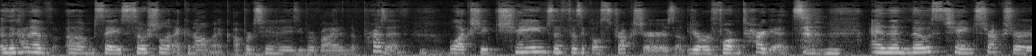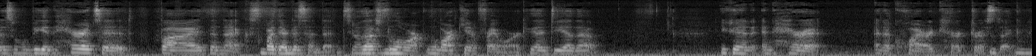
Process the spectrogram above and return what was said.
the kind of um, say social and economic opportunities you provide in the present mm-hmm. will actually change the physical structures of your reform targets mm-hmm. and then those changed structures will be inherited by the next mm-hmm. by their mm-hmm. descendants you know that's the mm-hmm. Lamar- lamarckian framework the idea that you can inherit an acquired characteristic. Mm-hmm.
